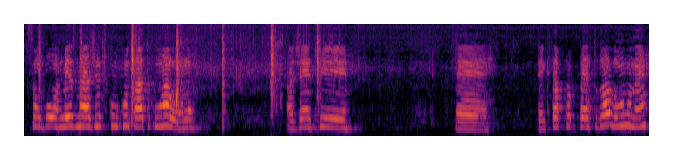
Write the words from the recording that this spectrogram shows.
são boas mesmo é a gente com contato com o aluno. A gente é, tem que estar perto do aluno, né?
